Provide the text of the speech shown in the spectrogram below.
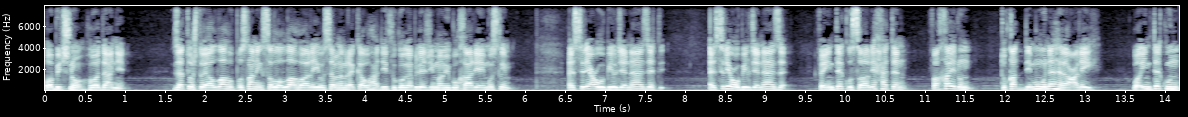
obično hodanje. Zato što je Allahu poslanik sallallahu alejhi ve sellem rekao u hadisu koga bilježi imam i Buharija i Muslim: "Esri'u bil janazati esri'u bil dženaze fa in taku salihatan fa khairun tuqaddimunaha alayhi, wa in takun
